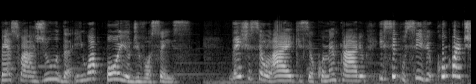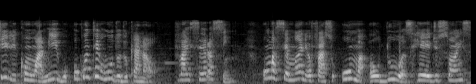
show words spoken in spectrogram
peço a ajuda e o apoio de vocês. Deixe seu like, seu comentário e, se possível, compartilhe com um amigo o conteúdo do canal. Vai ser assim. Uma semana eu faço uma ou duas reedições,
